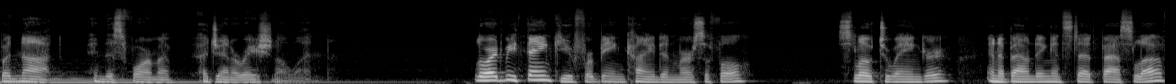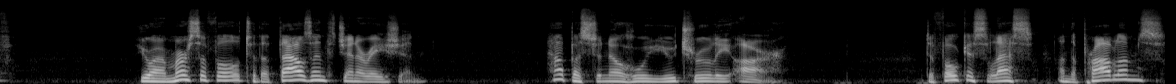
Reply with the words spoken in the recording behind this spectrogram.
But not in this form of a generational one. Lord, we thank you for being kind and merciful, slow to anger, and abounding in steadfast love. You are merciful to the thousandth generation. Help us to know who you truly are, to focus less on the problems,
